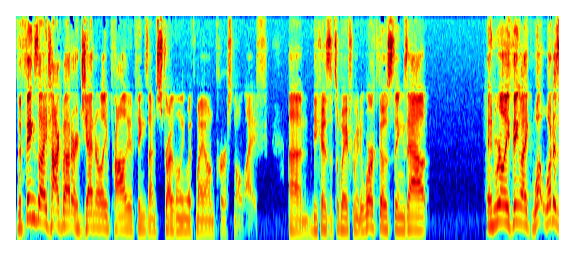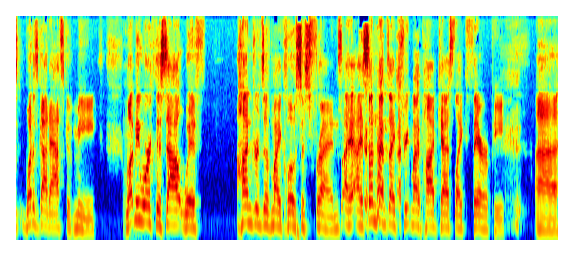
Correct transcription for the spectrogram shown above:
the things that I talk about are generally probably the things I'm struggling with my own personal life um, because it's a way for me to work those things out and really think like what what is what does God ask of me? Let me work this out with hundreds of my closest friends. I, I sometimes I treat my podcast like therapy. Uh,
